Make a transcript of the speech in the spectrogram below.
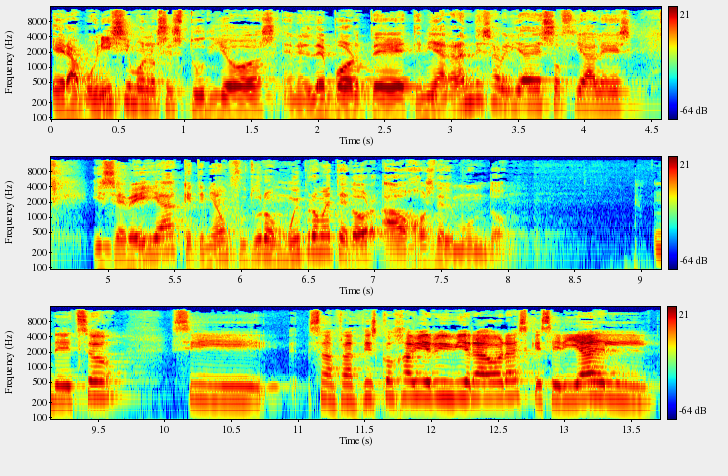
Era buenísimo en los estudios, en el deporte, tenía grandes habilidades sociales y se veía que tenía un futuro muy prometedor a ojos del mundo. De hecho, si San Francisco Javier viviera ahora es que sería el,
